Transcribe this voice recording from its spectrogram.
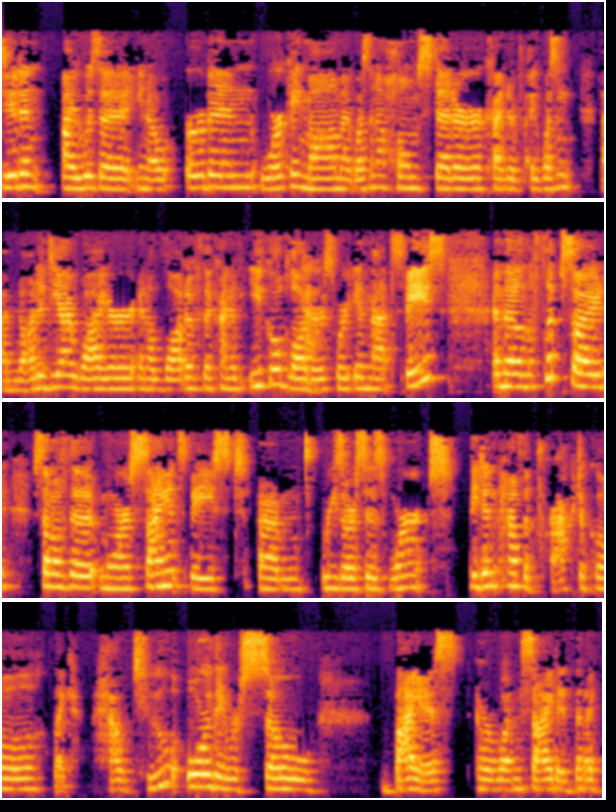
didn't I was a, you know, urban working mom. I wasn't a homesteader, kind of I wasn't I'm not a DIYer and a lot of the kind of eco bloggers yeah. were in that space. And then on the flip side, some of the more science-based um, resources weren't, they didn't have the practical, like how to, or they were so biased or one-sided that I,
